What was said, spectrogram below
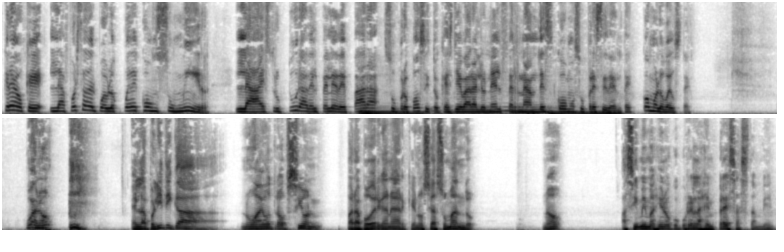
creo que la Fuerza del Pueblo puede consumir la estructura del PLD para su propósito, que es llevar a Leonel Fernández como su presidente. ¿Cómo lo ve usted? Bueno, en la política no hay otra opción para poder ganar que no sea sumando, ¿no? Así me imagino que ocurre en las empresas también,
